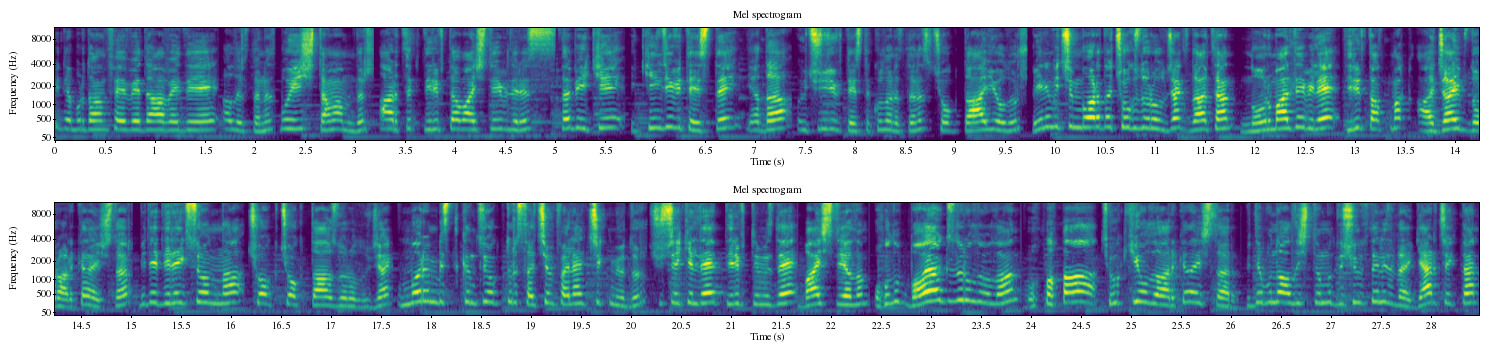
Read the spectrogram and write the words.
Bir de buradan FVD AVD'ye alırsanız bu iş tamamdır. Artık drift'e başlayabiliriz. Tabii ki ikinci viteste ya da üçüncü viteste kullanırsanız çok daha iyi olur. Benim için bu arada çok zor olacak. Zaten normalde bile drift atmak acayip zor arkadaşlar. Bir de direksiyonla çok çok daha zor olacak. Umarım bir sıkıntı yoktur. Saçım falan çıkmıyordur. Şu şekilde driftimizde başlayalım. Oğlum baya güzel oluyor lan. Oha çok iyi oluyor arkadaşlar. Bir de bunu alıştığımı düşünseniz de gerçekten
